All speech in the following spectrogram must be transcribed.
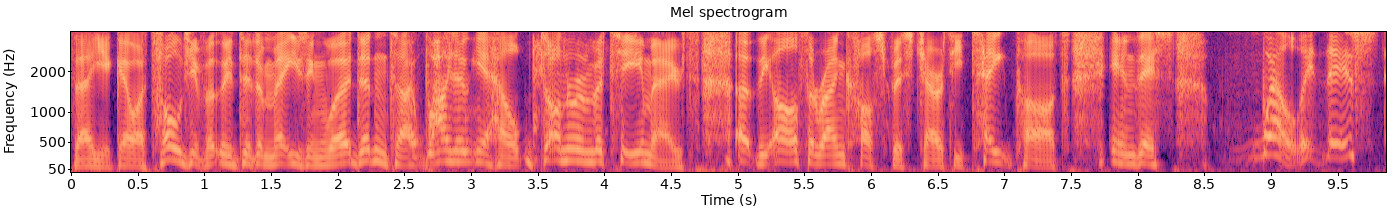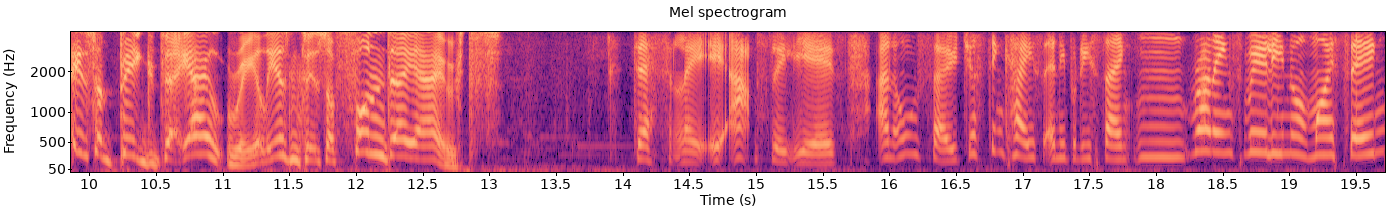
There you go. I told you that they did amazing work, didn't I? Why don't you help Donna and the team out at the Arthur Rank Hospice charity take part in this? Well, it's it's a big day out, really, isn't it? It's a fun day out. Definitely, it absolutely is. And also, just in case anybody's saying, mm, running's really not my thing,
